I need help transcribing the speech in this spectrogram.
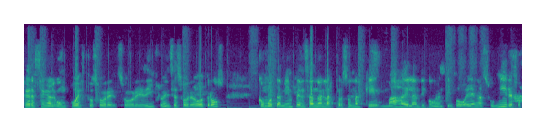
ejercen algún puesto sobre, sobre, de influencia sobre otros, como también pensando en las personas que más adelante y con el tiempo vayan a asumir esos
